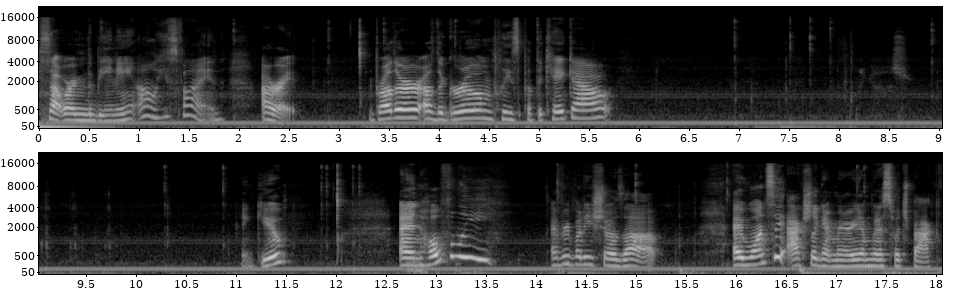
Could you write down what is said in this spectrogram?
He's not wearing the beanie. Oh, he's fine. All right. Brother of the groom, please put the cake out. Thank you. And hopefully everybody shows up. And once they actually get married, I'm going to switch back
